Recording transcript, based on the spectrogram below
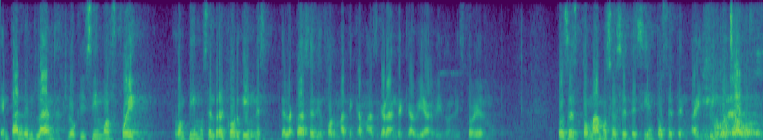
En Talentland lo que hicimos fue, rompimos el récord Guinness de la clase de informática más grande que había habido en la historia del mundo. Entonces tomamos a 775 chavos.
